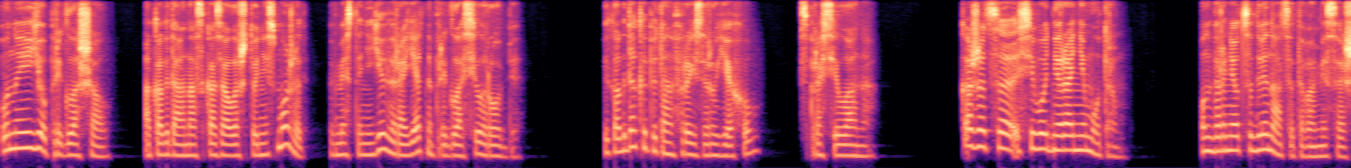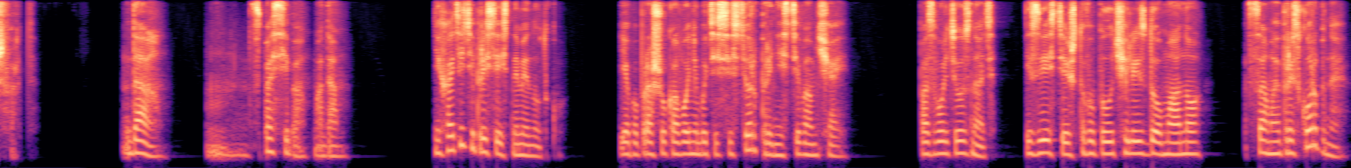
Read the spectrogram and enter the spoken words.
Он и ее приглашал, а когда она сказала, что не сможет, вместо нее, вероятно, пригласил Робби. «И когда капитан Фрейзер уехал?» — спросила она. «Кажется, сегодня ранним утром. Он вернется 12-го, мисс Эшфорд». «Да, спасибо, мадам. Не хотите присесть на минутку? Я попрошу кого-нибудь из сестер принести вам чай. Позвольте узнать, известие, что вы получили из дома, оно Самое прискорбное?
